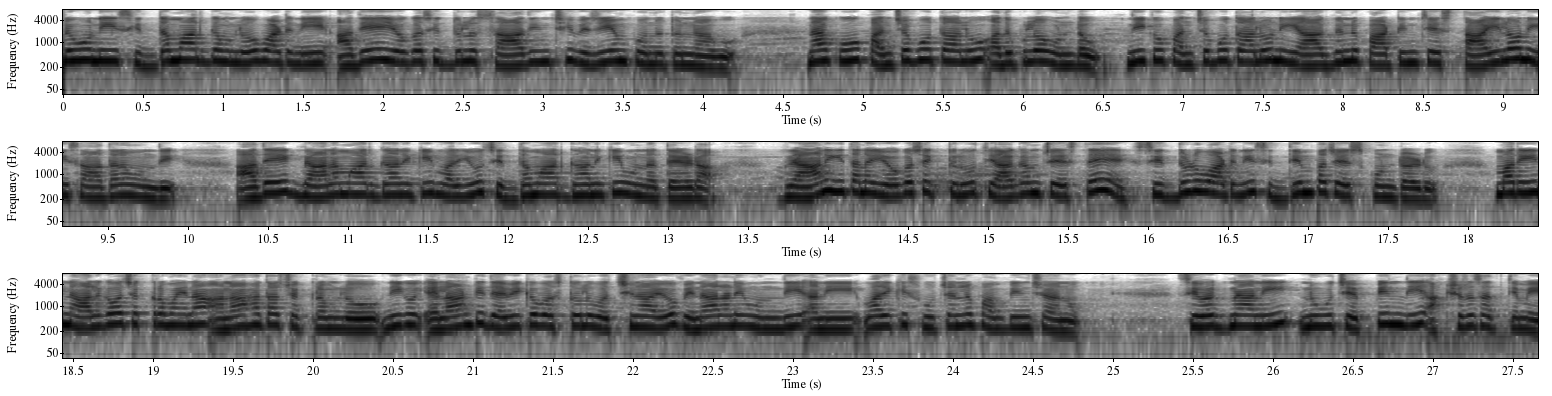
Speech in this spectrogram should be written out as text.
నువ్వు నీ సిద్ధ మార్గంలో వాటిని అదే యోగసిద్ధులు సాధించి విజయం పొందుతున్నావు. నాకు పంచభూతాలు అదుపులో ఉండవు. నీకు పంచభూతాలు నీ ఆజ్ఞను పాటించే స్థాయిలో నీ సాధన ఉంది. అదే జ్ఞాన మార్గానికి మరియు సిద్ధ మార్గానికి ఉన్న తేడా. జ్ఞాని తన యోగశక్తులు త్యాగం చేస్తే సిద్ధుడు వాటిని సిద్ధింప చేసుకుంటాడు. మరి నాలుగవ చక్రమైన అనాహత చక్రంలో నీకు ఎలాంటి దైవిక వస్తువులు వచ్చినాయో వినాలని ఉంది అని వారికి సూచనలు పంపించాను. శివజ్ఞాని నువ్వు చెప్పింది అక్షర సత్యమే.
